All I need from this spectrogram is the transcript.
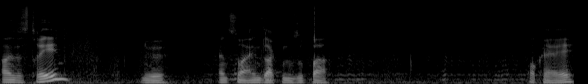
Kann man das drehen? Nö. Kannst nur einsacken, super. Okay.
